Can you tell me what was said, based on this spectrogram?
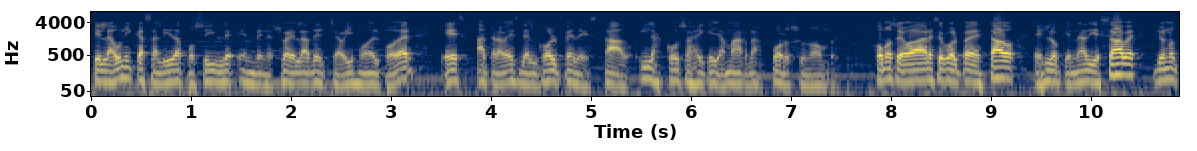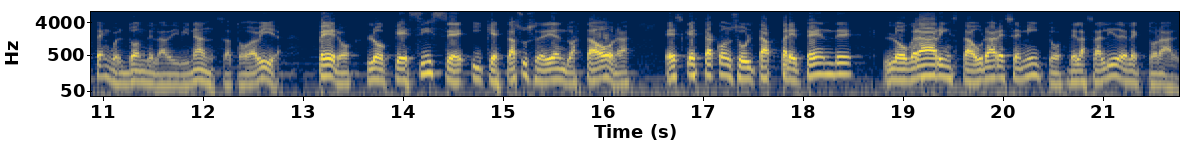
que la única salida posible en Venezuela del chavismo del poder es a través del golpe de Estado y las cosas hay que llamarlas por su nombre. ¿Cómo se va a dar ese golpe de Estado? Es lo que nadie sabe. Yo no tengo el don de la adivinanza todavía, pero lo que sí sé y que está sucediendo hasta ahora es que esta consulta pretende lograr instaurar ese mito de la salida electoral.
